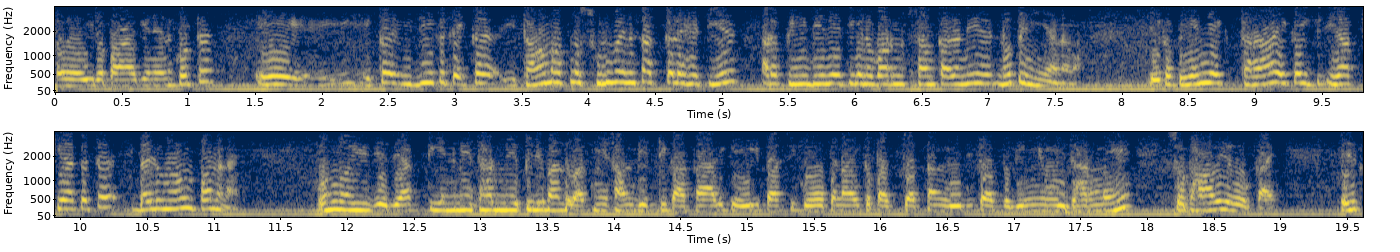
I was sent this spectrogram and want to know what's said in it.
ඊට පාගෙන එනකොට ඒ එක විදිහකට එක ඊටාත්ම සුළු වෙනසක් කළ හැටිය අර පිනිබිඳේ තිබෙන වර්ණ සංකලනය නොපෙනී යනවා. ඒක පේන්නේ එක්තරා එක ඉලක්කයකට බැලුවම පමණයි. ඔන්න ඔය විදිහේ දෙයක් තියෙන මේ ධර්මයේ පිළිබඳවත් මේ සම්දිත්තික අකාලික ඊපස්සේ ගෝපනායක පච්චත්තං වේදිතබ්බ විඤ්ඤෝයි ධර්මයේ ස්වභාවය ඕකයි. ඒක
